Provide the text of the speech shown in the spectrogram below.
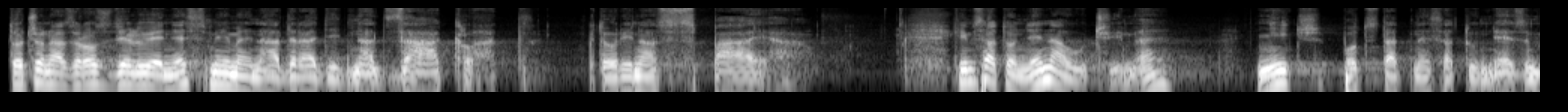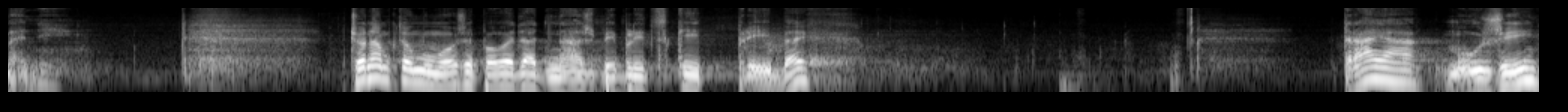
To, čo nás rozdeľuje, nesmieme nadradiť nad základ, ktorý nás spája. Kým sa to nenaučíme, nič podstatné sa tu nezmení. Čo nám k tomu môže povedať náš biblický príbeh? Traja muži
